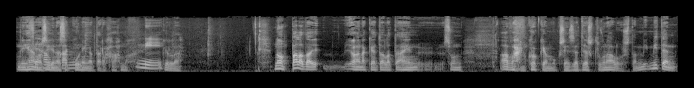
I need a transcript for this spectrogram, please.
Niin hän on siinä se kuningatar-hahmo. Niin. Kyllä. No, palataan Johanna Ketola tähän sun avainkokemuksiin sieltä 90-luvun alusta. M- miten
